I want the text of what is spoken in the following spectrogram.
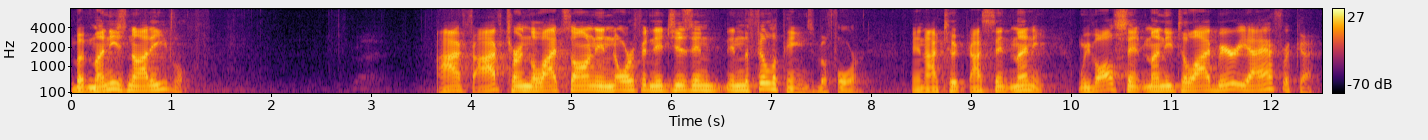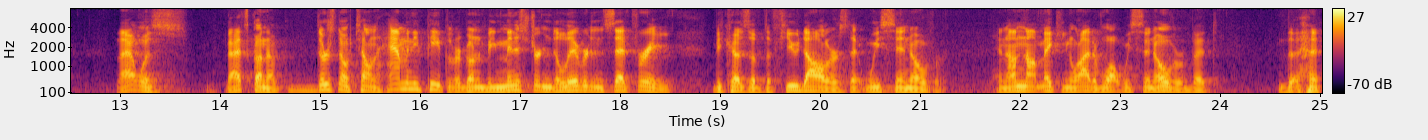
But money's not evil. I've, I've turned the lights on in orphanages in, in the Philippines before, and I, took, I sent money. We've all sent money to Liberia, Africa. That was, that's going to, there's no telling how many people are going to be ministered and delivered and set free because of the few dollars that we send over. And I'm not making light of what we send over, but the,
